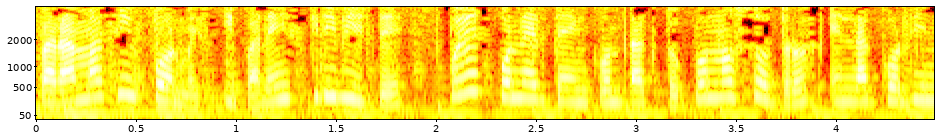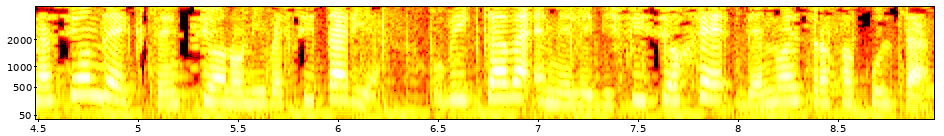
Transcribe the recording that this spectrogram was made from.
Para más informes y para inscribirte, puedes ponerte en contacto con nosotros en la Coordinación de Extensión Universitaria, ubicada en el edificio G de nuestra facultad,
